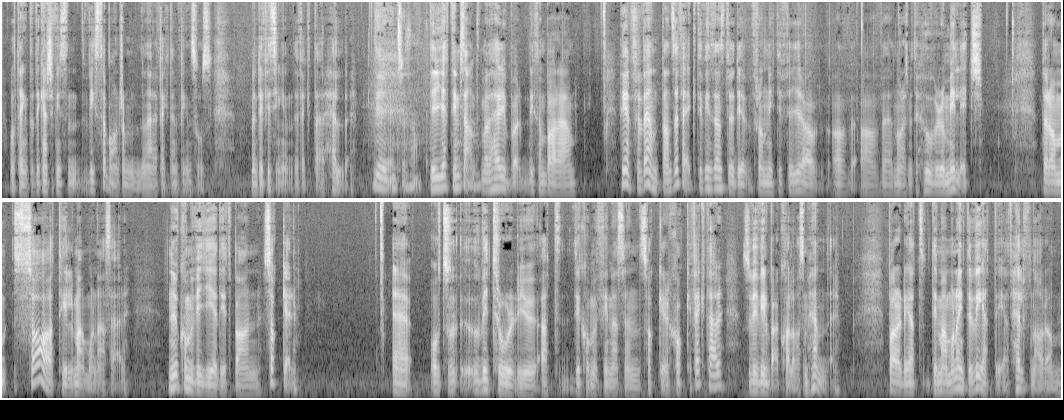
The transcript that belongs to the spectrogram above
Och tänkt att det kanske finns en, vissa barn som den här effekten finns hos. Men det finns ingen effekt där heller. Det är intressant. Det är jätteintressant, men det här är ju liksom bara det är en förväntanseffekt. Det finns en studie från 94 av, av, av eh, några som heter Hoover och Millich. Där de sa till mammorna så här. Nu kommer vi ge ditt barn socker. Eh, och, så, och vi tror ju att det kommer finnas en sockerchockeffekt här. Så vi vill bara kolla vad som händer. Bara det att det mammorna inte vet är att hälften av dem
